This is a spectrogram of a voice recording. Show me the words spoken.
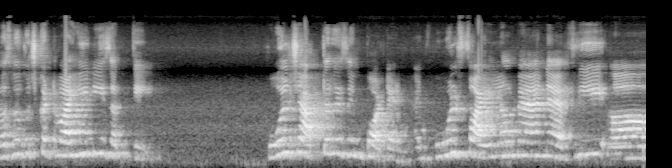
मैं उसमें कुछ कटवा ही नहीं सकती। Whole chapter is important and whole phylum and every uh,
